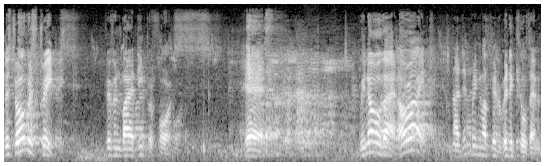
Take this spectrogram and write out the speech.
Mr. Overstreet, driven by a deeper force. Yes. We know that. All right. I didn't bring them up here to ridicule them.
